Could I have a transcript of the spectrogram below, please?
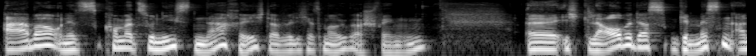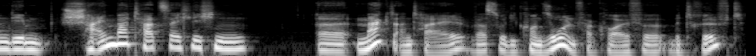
Aber, und jetzt kommen wir zur nächsten Nachricht, da will ich jetzt mal rüberschwenken. Äh, ich glaube, dass gemessen an dem scheinbar tatsächlichen äh, Marktanteil, was so die Konsolenverkäufe betrifft,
